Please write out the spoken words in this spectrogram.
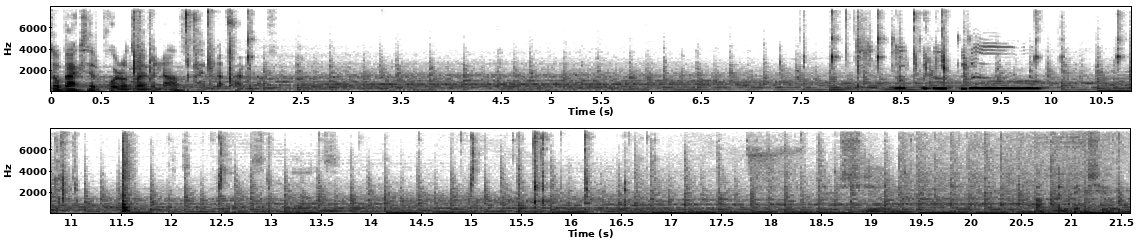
Go back to the portal. Do I have enough? I have enough. I have enough. Shield. How do you make a shield?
